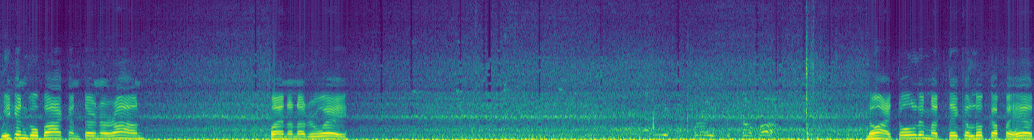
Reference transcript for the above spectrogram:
we can go back and turn around. Find another way. No, I told him I'd take a look up ahead.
